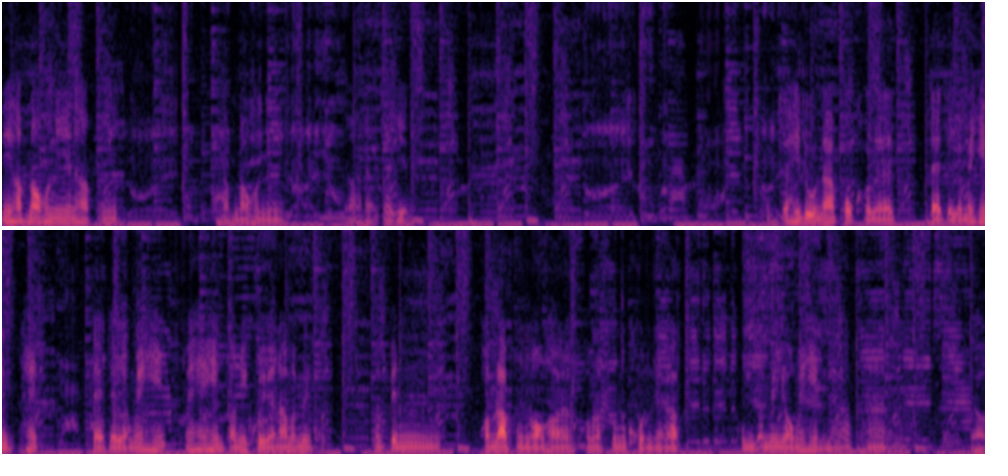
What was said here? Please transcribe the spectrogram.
นี่ครับน้องคนนี้นะครับ นี่นะครับน้องคนนี้เดี๋ยวใจเย็น ผมจะให้ดูหน้าปกเขาแล้ว แต่จะยังไม่เห็นให้ แต่จะยังไม่เห็นไม่ให้เห็นตอนนี้คุยกันนะ มันเป็น มันเป็นความลับของน้องเขาความลับส่วนบุคคลนะครับ ผมจะไม่ยอมให้เห็นนะครับ อ่า เดี๋ยว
